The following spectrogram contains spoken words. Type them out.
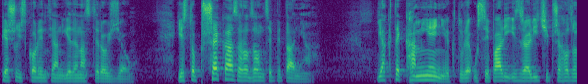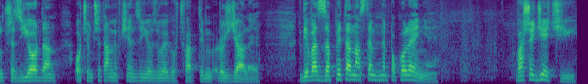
pierwszy list Koryntian, 11 rozdział. Jest to przekaz rodzący pytania jak te kamienie, które usypali Izraelici przechodząc przez Jordan, o czym czytamy w księdze Jozuego w czwartym rozdziale. Gdy was zapyta następne pokolenie, wasze dzieci,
